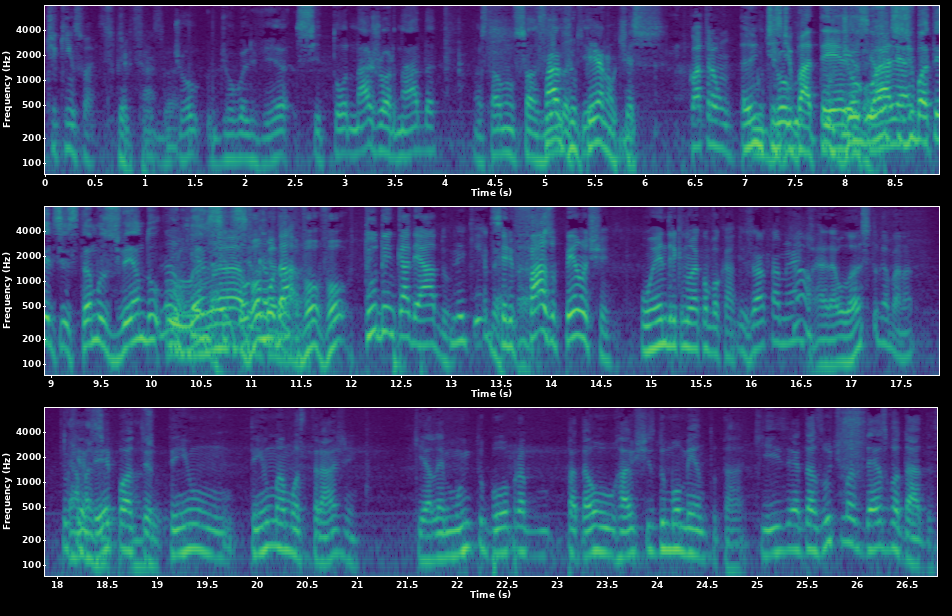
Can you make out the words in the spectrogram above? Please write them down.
Tiquinho Soares. desperdiçado. O Diogo, o Diogo Oliveira citou na jornada, nós estávamos fazendo Faz o aqui. pênalti. 4x1. Antes O de bater, O Diogo, ele antes de bater, disse: estamos vendo o lance Ah, do vou mudar, campeonato." vou, vou, tudo encadeado. Liquida. Se ele faz o pênalti, o Hendrick não é convocado. Exatamente. Não, era o lance do campeonato. Tu É, quer mas- ver, Potter? mas- Tem, um, tem uma amostragem que ela é muito boa pra dar o raio-x do momento, tá? Que é das últimas 10 rodadas.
